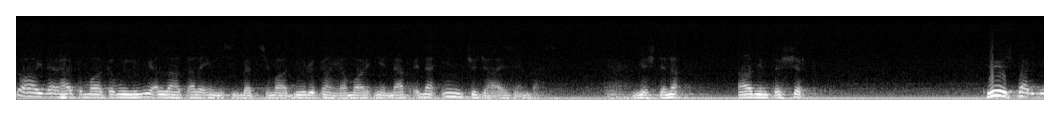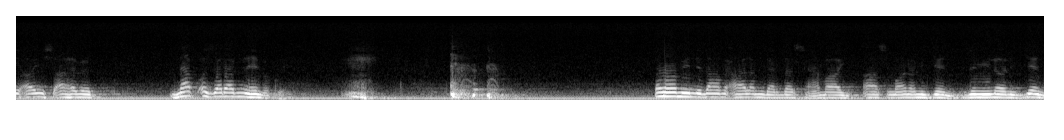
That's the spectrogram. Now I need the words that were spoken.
دعائے در حق ما قبول نہیں، اللہ تعالی ان مصیبت شما دور کا ہمارے یہ نفع دا ان چ جائز ہیں بس۔ یشتنا آدم تشرک۔ ہیچ پر بھی آئی صاحب نفع و ضرر نہیں بکوئی۔ تمامی نظام عالم در دست ہمائی آسمانانی جن زمینانی جن،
